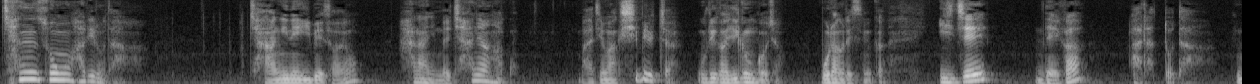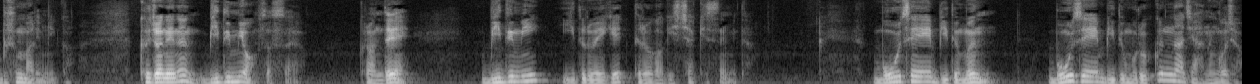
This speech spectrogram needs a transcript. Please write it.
찬송하리로다. 장인의 입에서요 하나님을 찬양하고 마지막 11절 우리가 읽은 거죠. 뭐라 그랬습니까? 이제 내가 알았도다. 무슨 말입니까? 그전에는 믿음이 없었어요. 그런데 믿음이 이드로에게 들어가기 시작했습니다. 모세의 믿음은 모세의 믿음으로 끝나지 않은 거죠.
